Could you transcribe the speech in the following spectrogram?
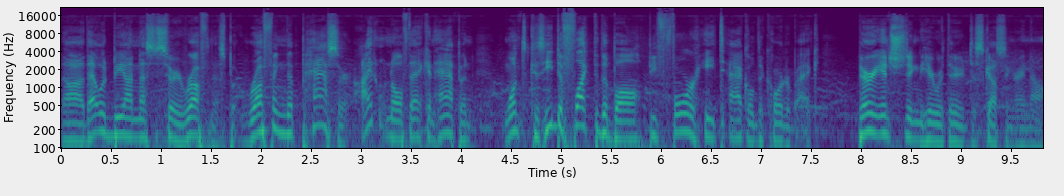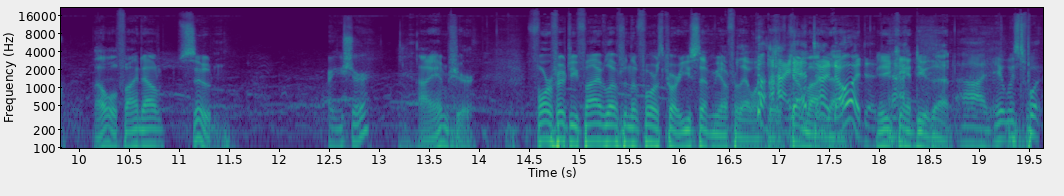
Uh, that would be unnecessary roughness. But roughing the passer, I don't know if that can happen once because he deflected the ball before he tackled the quarterback. Very interesting to hear what they're discussing right now. Well, we'll find out soon. Are you sure? I am sure. 4:55 left in the fourth quarter. You sent me up for that one. Dave. I, Come on I now. know I did. You can't do that. Uh, it was put.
